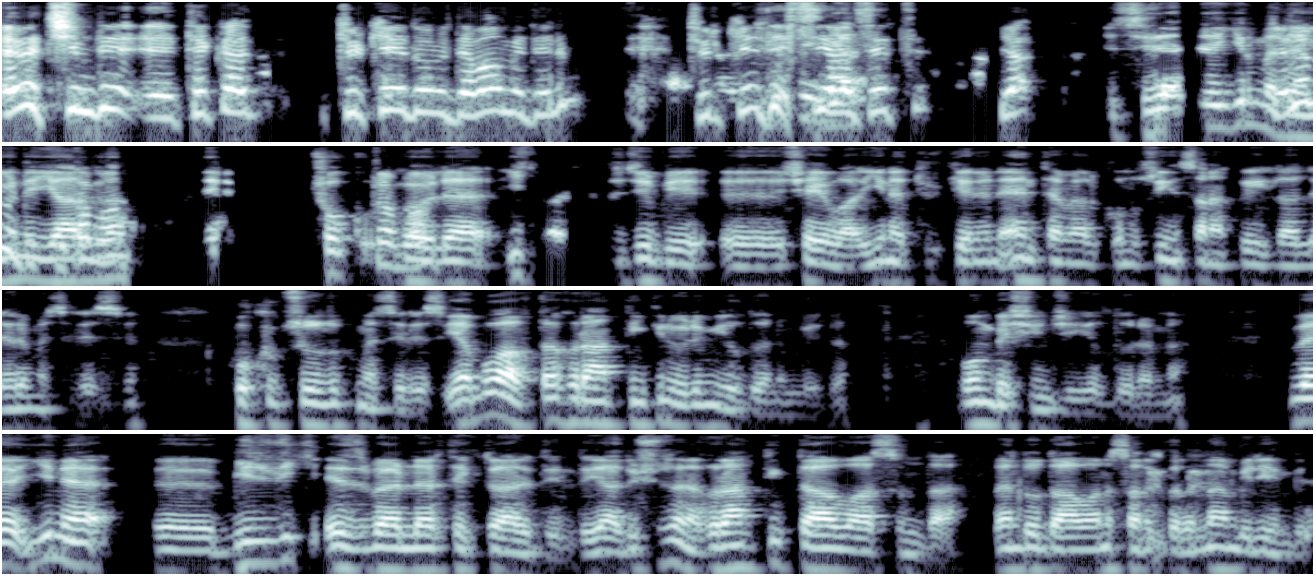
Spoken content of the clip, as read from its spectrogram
Evet şimdi e, tekrar Türkiye'ye doğru devam edelim. Türkiye'de Türkiye siyaset ya Siyasete girmeden gelemedik yine mi? yargıdan Tamam. çok Tamam. böyle iç açıcı bir e, şey var. Yine Türkiye'nin en temel konusu insan hakkı ihlalleri meselesi. Hukuksuzluk meselesi. Ya bu hafta Hrant Dink'in ölüm yıl dönümüydü. 15. yıl dönümü. Ve yine e, bildik ezberler tekrar edildi. Ya düşünsene Hrant Dink davasında ben de o davanın sanıklarından biriyim bir.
